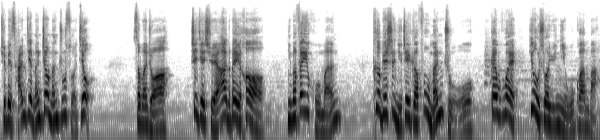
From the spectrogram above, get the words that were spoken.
却被残剑门正门主所救。宋门主，这件血案的背后，你们飞虎门，特别是你这个副门主，该不会又说与你无关吧？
